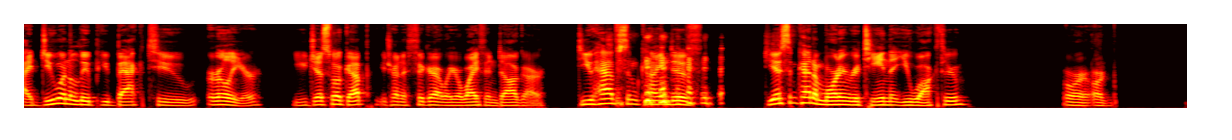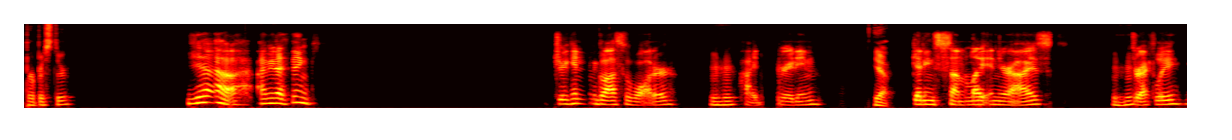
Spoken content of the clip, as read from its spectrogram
I do want to loop you back to earlier. You just woke up. You're trying to figure out where your wife and dog are. Do you have some kind of do you have some kind of morning routine that you walk through, or or purpose through? Yeah, I mean, I think drinking a glass of water, Mhm. hydrating, Yeah. getting sunlight in your eyes Mhm. directly,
